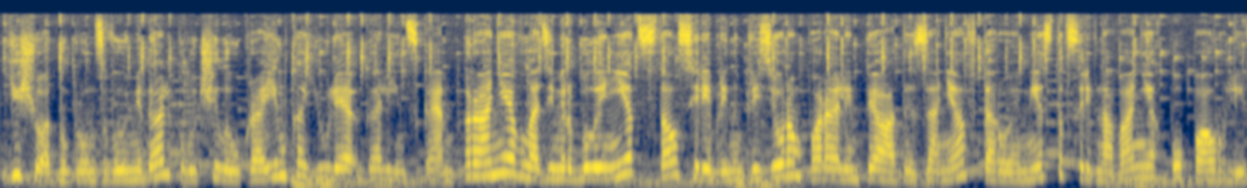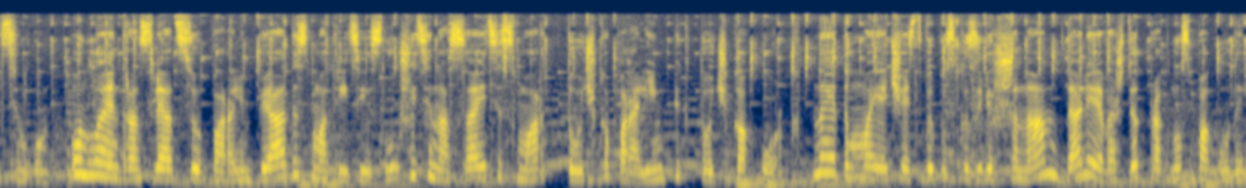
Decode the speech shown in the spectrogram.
Еще одну бронзовую медаль получила украинка Юлия Галинская. Ранее Владимир Булынец стал серебряным призером Паралимпиады, заняв второе место в соревнованиях по пауэрлифтингу. Онлайн-трансляцию Паралимпиады смотрите и слушайте на сайте smart.paralympic.org. На этом моя часть выпуска завершена. Далее вас ждет прогноз погоды.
